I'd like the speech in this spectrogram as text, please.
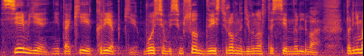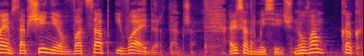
семьи не такие крепкие? 8 800 800 200 ровно 9702. Принимаем сообщения в WhatsApp и Viber также. Александр Моисеевич, ну вам, как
